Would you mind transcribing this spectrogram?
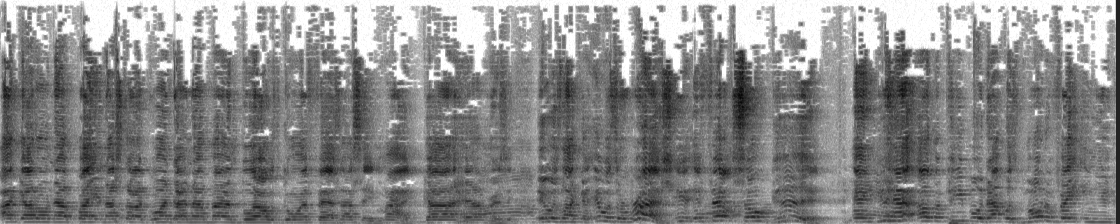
I got on that bike and I started going down that mountain. Boy, I was going fast. I say, my God, have mercy. It was like a, it was a rush. It, it felt so good. And you had other people that was motivating you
